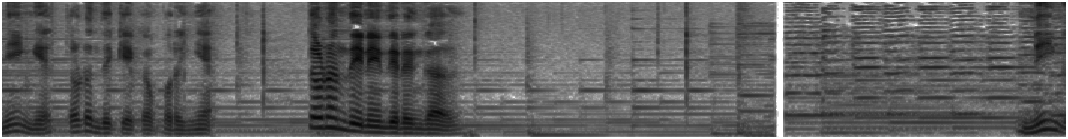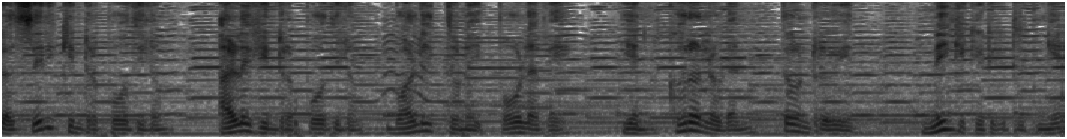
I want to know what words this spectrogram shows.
நீங்கள் தொடர்ந்து கேட்க போகிறீங்க தொடர்ந்து இணைந்திடுங்கள். நீங்கள் சிரிக்கின்ற போதிலும் அழுகின்ற போதிலும் வழித்துணை போலவே என் குரலுடன் தோன்றுவேன். நீங்க கேட்டுக்கிட்டு இருக்கீங்க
